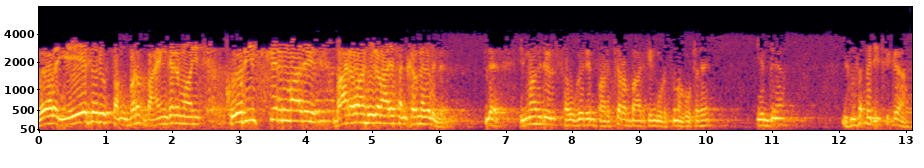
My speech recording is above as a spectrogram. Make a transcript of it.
വേറെ ഏതൊരു ഇവിടെ ഭയങ്കരമായി കോടീശ്വരന്മാര് ഭാരവാഹികളായ സംഘടനകളില്ല അല്ലെ? ഇമാതിരി ഒരു സൗകര്യം പടച്ചറബാർക്കും കൊടുത്തു കൂട്ടരെ എന്തിനാ? നിങ്ങളെ പരീക്ഷിക്കുക.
